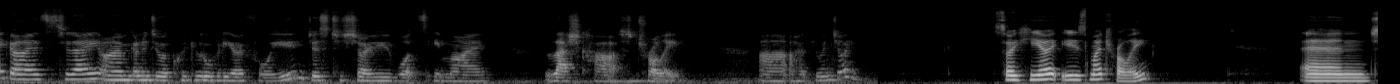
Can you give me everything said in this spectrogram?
Hey guys, today I'm going to do a quick little video for you just to show you what's in my lash cart trolley. Uh, I hope you enjoy. So here is my trolley and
